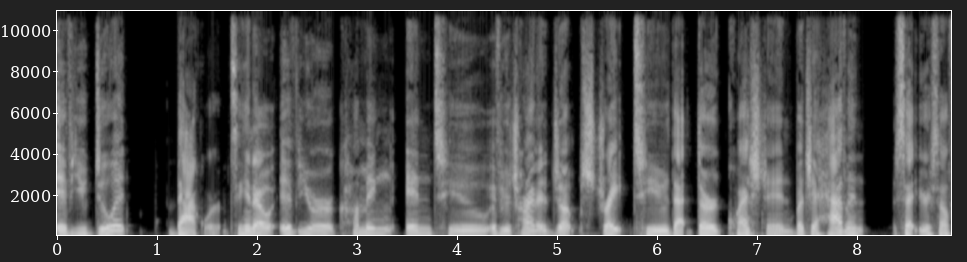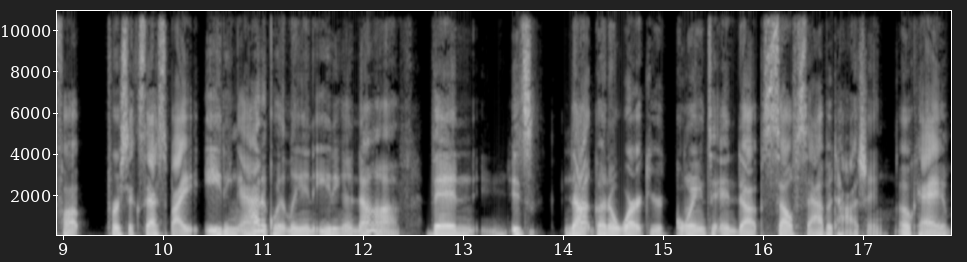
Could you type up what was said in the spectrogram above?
if you do it backwards. You know, if you're coming into, if you're trying to jump straight to that third question, but you haven't set yourself up for success by eating adequately and eating enough, then it's not going to work. You're going to end up self sabotaging. Okay.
